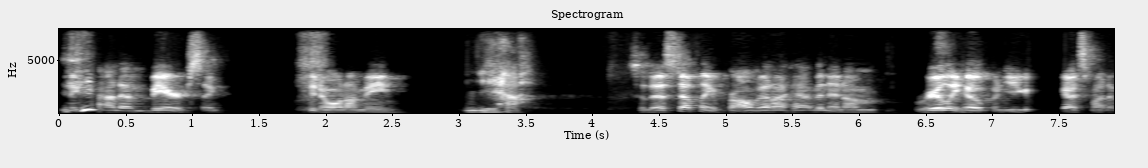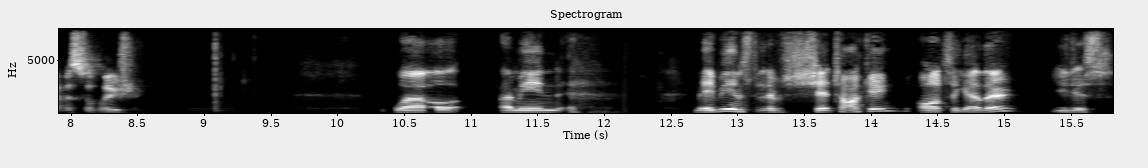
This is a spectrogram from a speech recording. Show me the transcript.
And it's kind of embarrassing. You know what I mean? yeah. So that's definitely a problem that I have, and I'm really hoping you guys might have a solution. Well, I mean, maybe instead of shit talking altogether, you just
